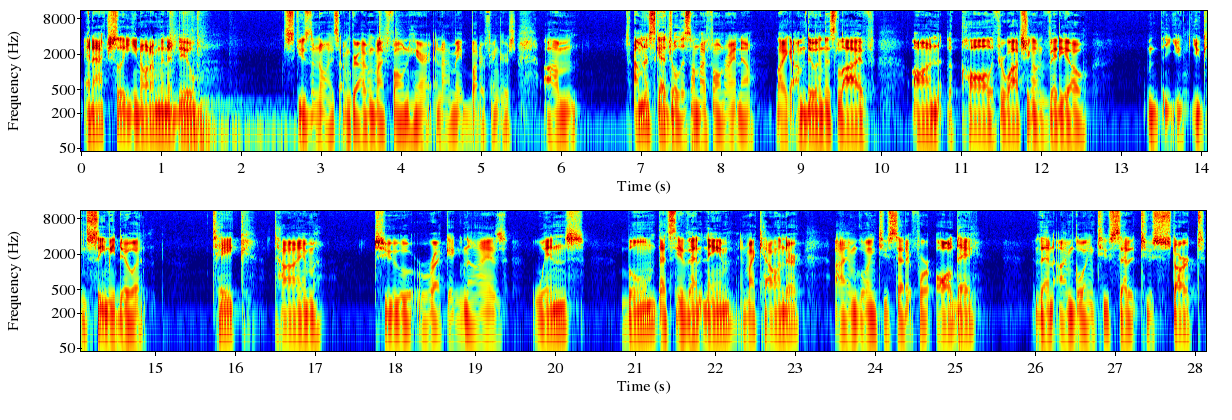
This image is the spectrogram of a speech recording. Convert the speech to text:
And actually, you know what I'm going to do? Excuse the noise. I'm grabbing my phone here and I made butterfingers. Um, I'm going to schedule this on my phone right now. Like I'm doing this live on the call. If you're watching on video, you you can see me do it. Take time to recognize wins. Boom, that's the event name in my calendar. I am going to set it for all day. Then I'm going to set it to start.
